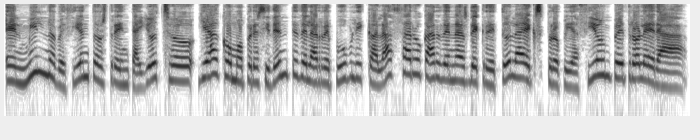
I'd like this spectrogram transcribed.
En 1938, ya como presidente de la República Lázaro Cárdenas decretó la expropiación petrolera.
